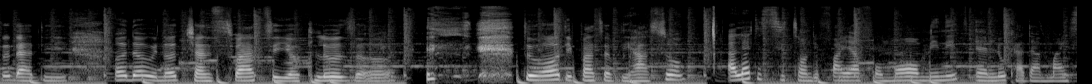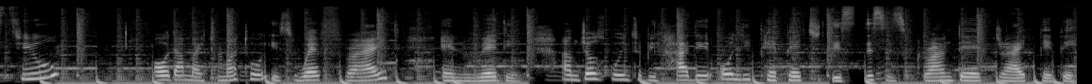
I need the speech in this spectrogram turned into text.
so that the odor will not transfer to your clothes or to all the parts of the house. So I let it sit on the fire for more minutes and look at that my stew or that my tomato is well fried and ready. I'm just going to be adding only pepper to this. This is grounded dry pepper.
